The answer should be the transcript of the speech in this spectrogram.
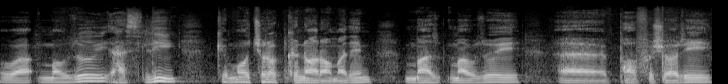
و موضوع اصلی که ما چرا کنار آمدیم موضوع پافشاری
